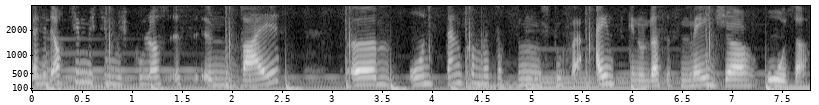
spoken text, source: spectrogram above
er sieht auch ziemlich, ziemlich cool aus, ist in Weiß. Ähm, und dann kommen wir jetzt noch zum Stufe 1 Skin und das ist Major Rosa.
